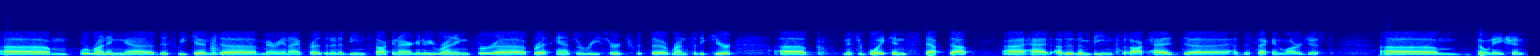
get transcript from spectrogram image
Um, we're running uh, this weekend. Uh, Mary and I, President of Beanstalk, and I are going to be running for uh, breast cancer research with the Run for the Cure. Uh, Mr. Boykin stepped up. Uh, had other than Beanstalk had uh, had the second largest um, donation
